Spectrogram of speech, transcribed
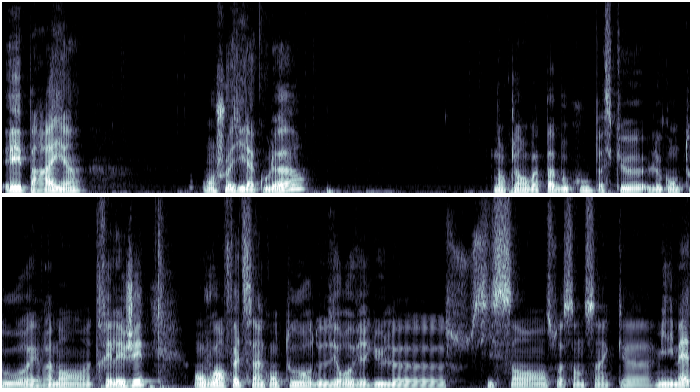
et pareil, hein, on choisit la couleur. Donc là on voit pas beaucoup parce que le contour est vraiment très léger. On voit en fait c'est un contour de 0,665 euh, mm.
